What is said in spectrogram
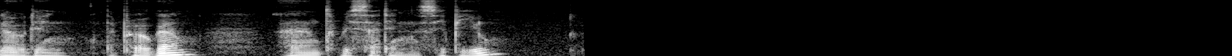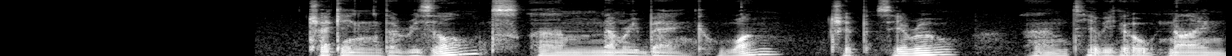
loading the program and resetting the CPU. Checking the results, um, memory bank 1, chip 0, and here we go, 9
